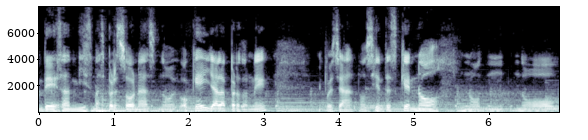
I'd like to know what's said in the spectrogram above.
de esas mismas personas, ¿no? Ok, ya la perdoné y pues ya, ¿no? Sientes que no, no, no,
